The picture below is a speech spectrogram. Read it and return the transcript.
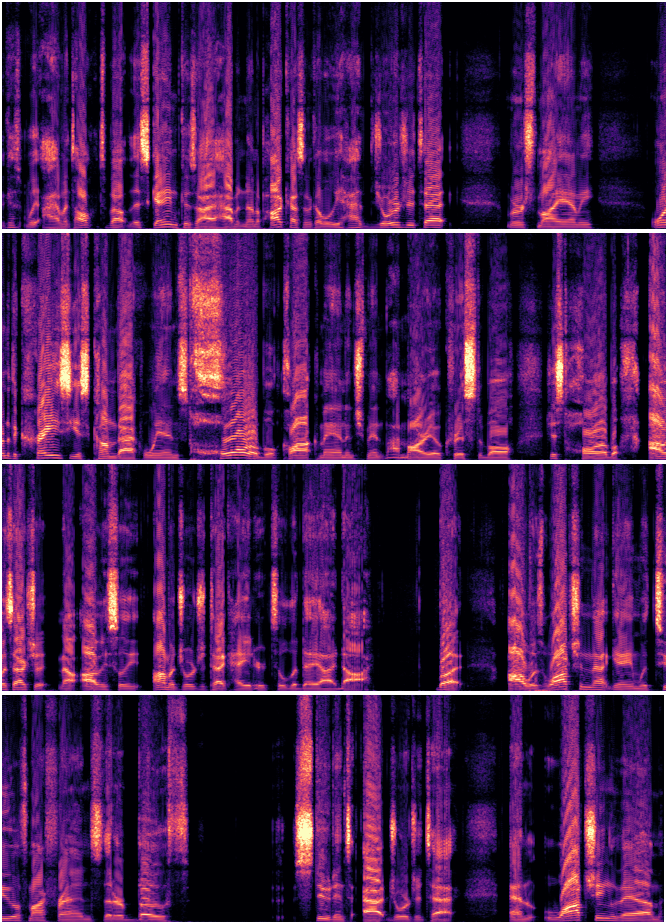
I guess we, I haven't talked about this game because I haven't done a podcast in a couple. We had Georgia Tech versus Miami. One of the craziest comeback wins. Horrible clock management by Mario Cristobal. Just horrible. I was actually now obviously I'm a Georgia Tech hater till the day I die. But I was watching that game with two of my friends that are both students at Georgia Tech and watching them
